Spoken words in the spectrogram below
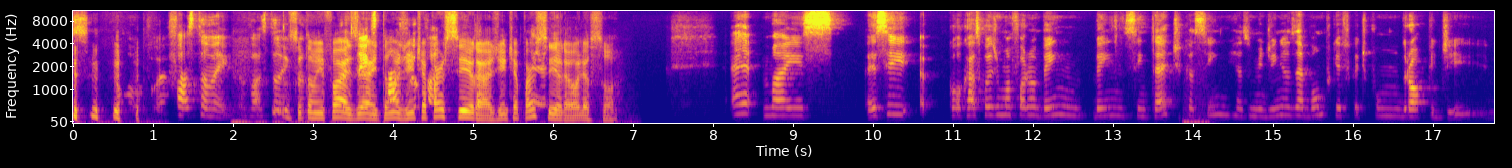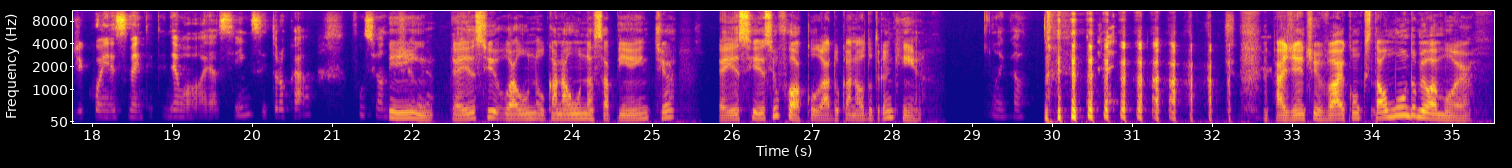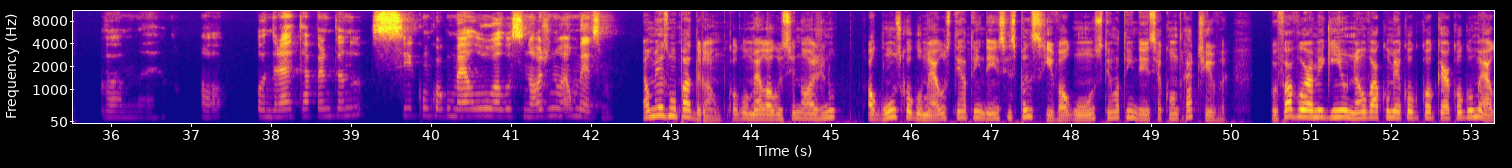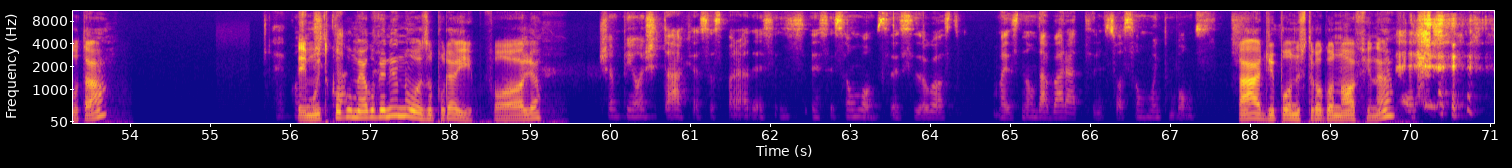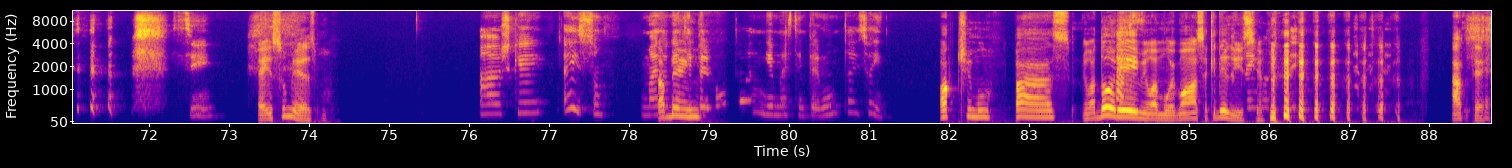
Isso. Eu faço também. Eu faço também. Você também faz? É, então a gente é parceira. A gente é parceira, é. olha só. É, mas esse colocar as coisas de uma forma bem, bem sintética, assim, resumidinhas, é bom porque fica tipo um drop de, de conhecimento, entendeu? Ó, é assim, se trocar, funciona. Sim, é esse o, o canal Una Sapientia, é esse, esse o foco lá do canal do Tranquinha. Legal. A gente vai conquistar o mundo, meu amor. O André tá perguntando se com cogumelo alucinógeno é o mesmo. É o mesmo padrão. Cogumelo alucinógeno, alguns cogumelos têm a tendência expansiva, alguns têm uma tendência contrativa. Por favor, amiguinho, não vá comer qualquer cogumelo, tá? Tem muito cogumelo venenoso por aí. Olha. Champignon shiitake, essas paradas, esses, esses são bons, esses eu gosto. Mas não dá barato, eles só são muito bons. Ah, de pôr no estrogonofe, né? É. Sim. É isso mesmo. Ah, acho que é isso. Mais tá bem. tem pergunta? Ninguém mais tem pergunta? É isso aí. Ótimo. Paz. Eu adorei, Paz. meu amor. Nossa, que delícia. Até.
